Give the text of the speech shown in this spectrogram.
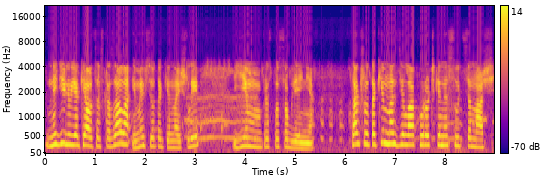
Неділю, як я оце сказала, і ми все-таки знайшли їм приспособлення. Так що такі в нас діла, курочки несуться наші.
